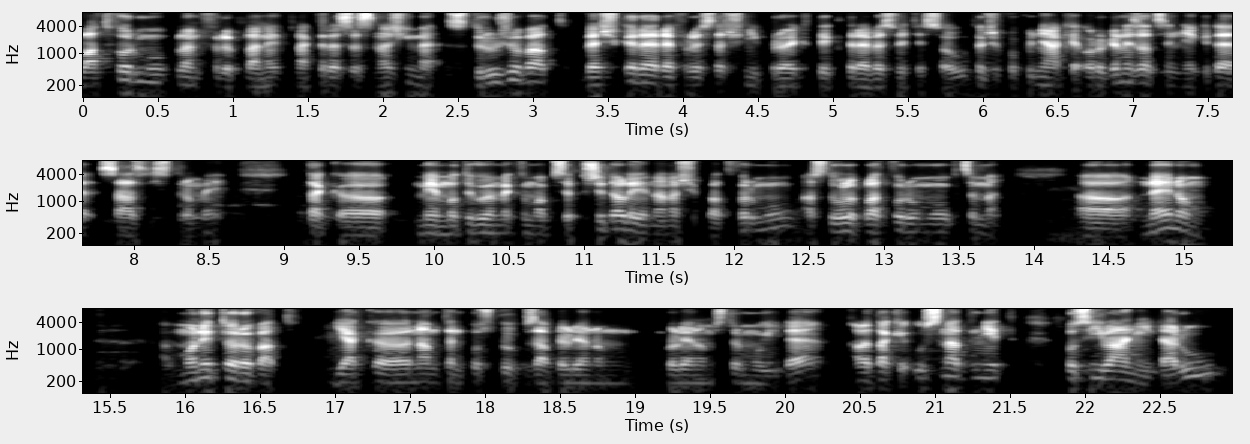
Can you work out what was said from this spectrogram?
platformu Plan for the Planet, na které se snažíme združovat veškeré reforestační projekty, které ve světě jsou. Takže pokud nějaké organizace někde sází stromy, tak my je motivujeme k tomu, aby se přidali na naši platformu a s touhle platformou chceme nejenom monitorovat, jak nám ten postup za bilionem, bilionem stromů jde, ale taky usnadnit posílání darů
